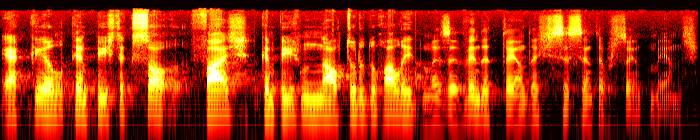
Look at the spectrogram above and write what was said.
é aquele campista que só faz campismo na altura do rally, mas a venda de tendas 60% menos.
